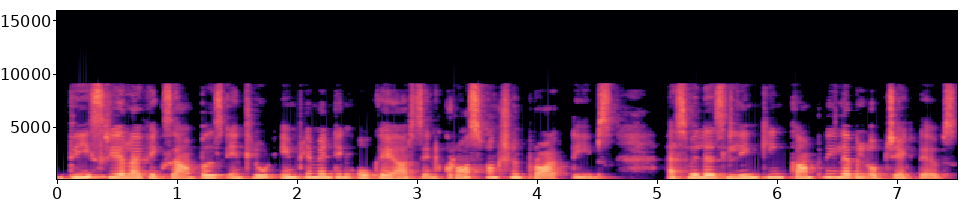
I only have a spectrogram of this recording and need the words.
These real life examples include implementing OKRs in cross functional product teams, as well as linking company level objectives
